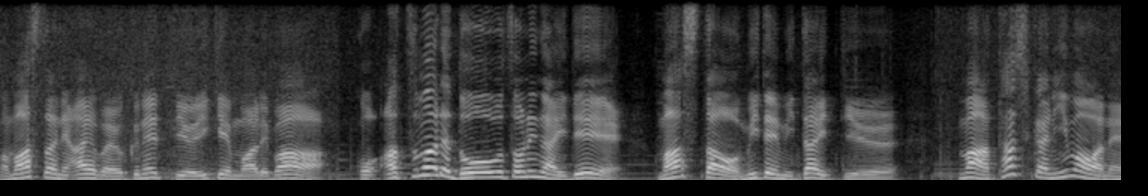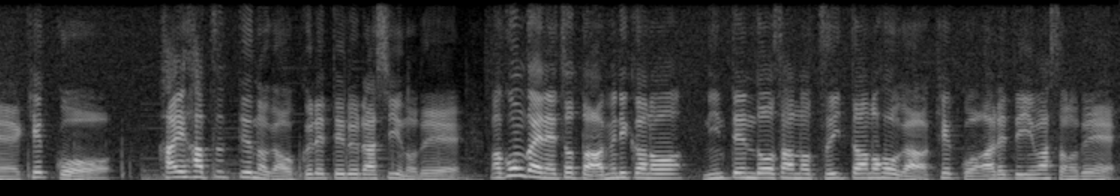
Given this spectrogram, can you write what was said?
まあ、マスターに会えばよくねっていう意見もあればこう集まれ動物鳥内でマスターを見てみたいっていうまあ確かに今はね結構開発っていうのが遅れてるらしいので、まあ、今回ねちょっとアメリカの任天堂さんのツイッターの方が結構荒れていましたので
